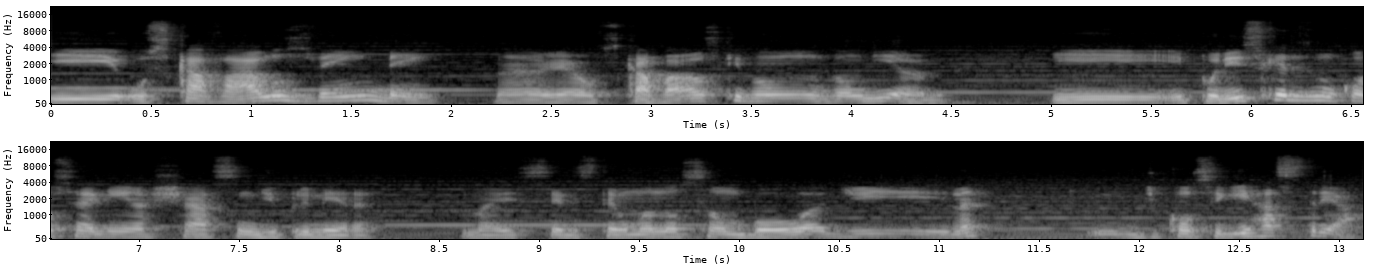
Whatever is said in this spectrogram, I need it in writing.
e os cavalos veem bem, né? É os cavalos que vão, vão guiando. E, e por isso que eles não conseguem achar assim de primeira, mas eles têm uma noção boa de, né, de conseguir rastrear.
